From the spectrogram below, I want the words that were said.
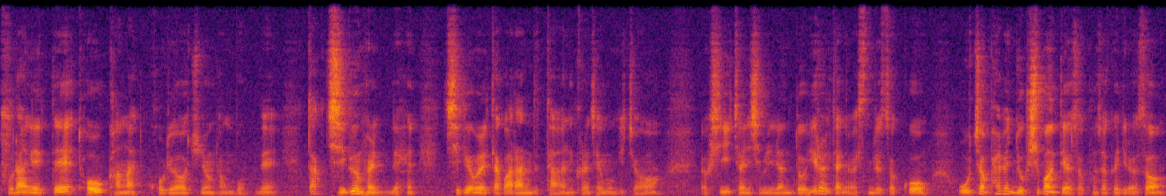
불황일 때 더욱 강한 고려 신용 정보. 네, 딱 지금을 네, 지금을 딱 말하는 듯한 그런 제목이죠. 역시 2021년도 1월달에 말씀드렸었고 5,860원대에서 분석해드려서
